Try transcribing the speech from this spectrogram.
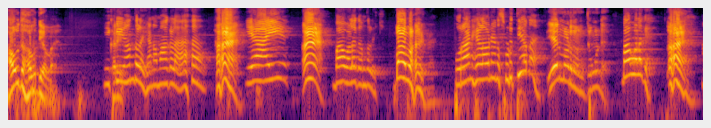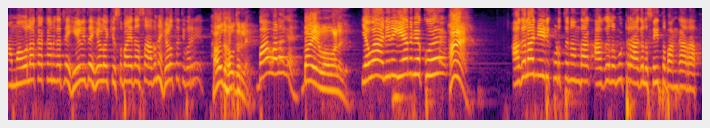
ಹೌದು ಹೌದು ಯವ್ವ. ಈಕಿ ಅಂದಳು ಹೆಣ್ಮಗಳ. ಏ ಆಯಿ ಬಾ ಒಳಗ ಅಂದಳು ಈಕಿ. ಬಾ ಒಳಗ. ಪುರಾಣ ಹೇಳವನೇನು ಸುಡ್ತೀಯನ? ಏನ್ ಮಾಡುದು ತಗೊಂಡ? ಬಾ ಒಳಗೆ. ಆ ಮೌಲ ಕಕ್ಕನಗತ್ಲೆ ಹೇಳಿದ ಹೇಳೋ ಕಿಸಬಾಯಿ ದಾಸ ಅದನ್ನ ಹೇಳ್ತತಿ ಬರ್ರಿ ಹೌದು ಹೌದಲ್ಲ ಬಾ ಒಳಗೆ. ಬಾ ಯವ್ವ ಒಳಗೆ. ಯವ್ವ ನಿನಗೆ ಏನು ಬೇಕು? ಹಾ. ಅಗಲ ನೀಡಿ ಕೊಡ್ತೀನಿ ಅಂದಾಗ ಅಗಲ ಮುಟ್ರ ಅಗಲ ಸಹಿತ ಬಂಗಾರ ಆತ.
